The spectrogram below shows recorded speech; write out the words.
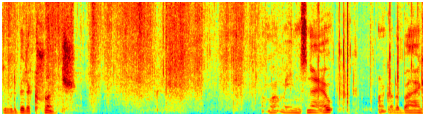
Give it a bit of crunch. That means now I've got a bag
